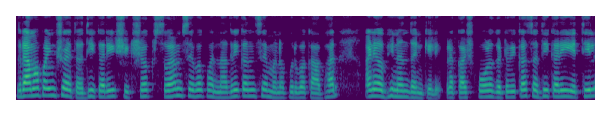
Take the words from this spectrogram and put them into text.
ग्रामपंचायत अधिकारी शिक्षक स्वयंसेवक व नागरिकांचे मनपूर्वक आभार आणि अभिनंदन केले. प्रकाश पोळ गटविकास अधिकारी येथील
